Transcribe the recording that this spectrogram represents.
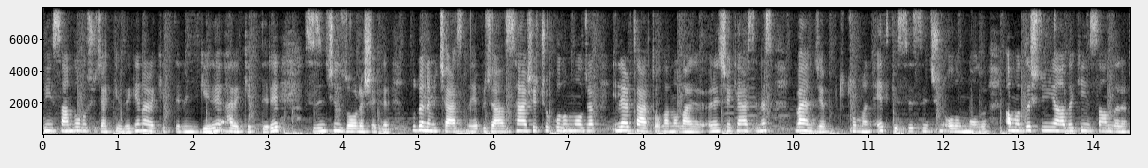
Nisan'da oluşacak gezegen hareketlerin geri hareketleri sizin için zorlaşabilir. Bu dönem içerisinde yapacağınız her şey çok olumlu olacak. İleri tarihte olan olayları öne çekerseniz bence tutulmanın etkisi sizin için olumlu olur. Ama dış dünyadaki insanları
